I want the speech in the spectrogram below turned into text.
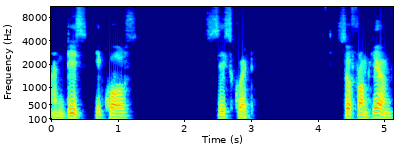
and this equals c squared. So from here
